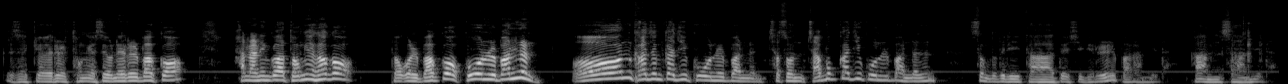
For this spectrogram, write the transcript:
그래서 교회를 통해서 은혜를 받고 하나님과 동행하고 복을 받고 구원을 받는 온 가정까지 구원을 받는 자손 자부까지 구원을 받는 성도들이 다 되시기를 바랍니다. 감사합니다.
